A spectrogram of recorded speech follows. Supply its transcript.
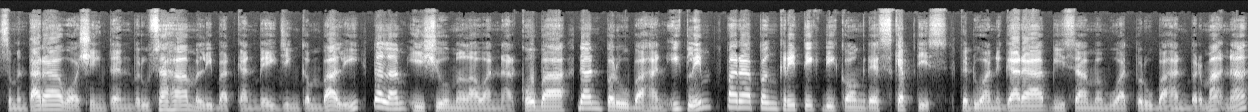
Sementara Washington berusaha melibatkan Beijing kembali dalam isu melawan narkoba dan perubahan iklim, para pengkritik di Kongres skeptis. Kedua negara bisa membuat perubahan bermakna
